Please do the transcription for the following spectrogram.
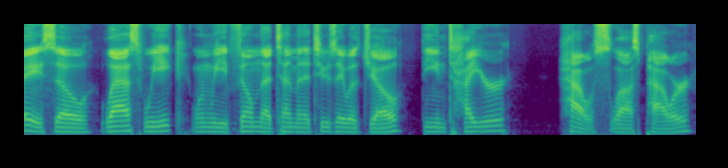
Hey, so last week when we filmed that 10 minute Tuesday with Joe, the entire house lost power.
